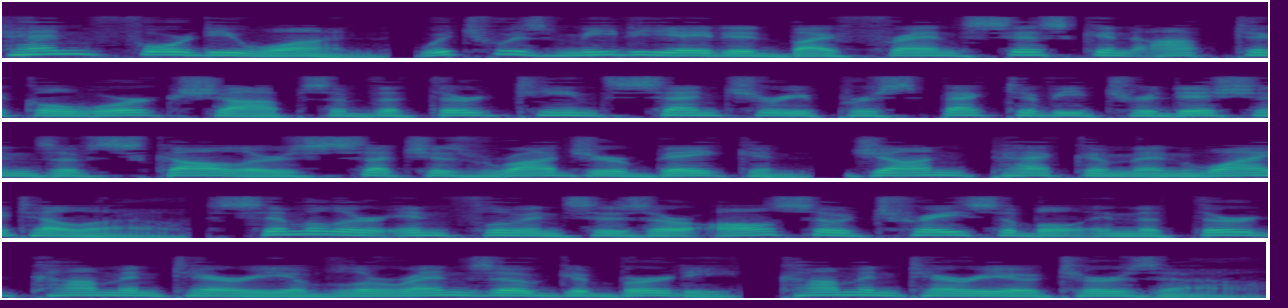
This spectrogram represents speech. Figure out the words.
1041, which was mediated by Franciscan optical workshops of the 13th-century perspectivy traditions of scholars such as Roger Bacon, John Peckham and Witello similar influences are also traceable in the third commentary of Lorenzo Ghiberti, Commentario Terzo.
